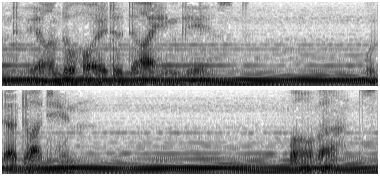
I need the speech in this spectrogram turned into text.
Und während du heute dahin gehst oder dorthin, vorwärts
